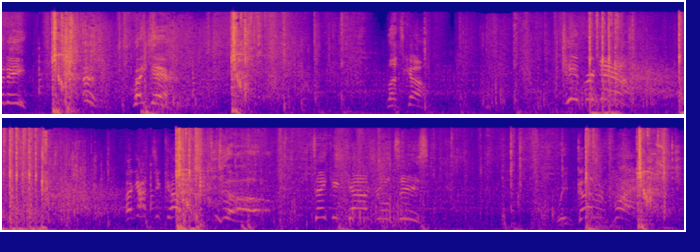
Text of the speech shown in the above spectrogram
Company! Right there! Let's go. Keep her down! I got you covered! Taking casualties! We've got her flanked!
